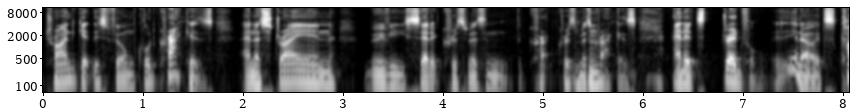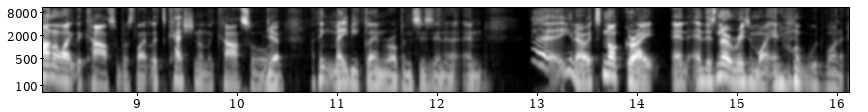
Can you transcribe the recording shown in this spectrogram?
trying to get this film called Crackers, an Australian movie set at Christmas and the cra- Christmas crackers, and it's dreadful. You know, it's kind of like the castle, but it's like let's cash in on the castle. Yep. And I think maybe Glenn Robbins is in it, and uh, you know, it's not great, and, and there's no reason why anyone would want it.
